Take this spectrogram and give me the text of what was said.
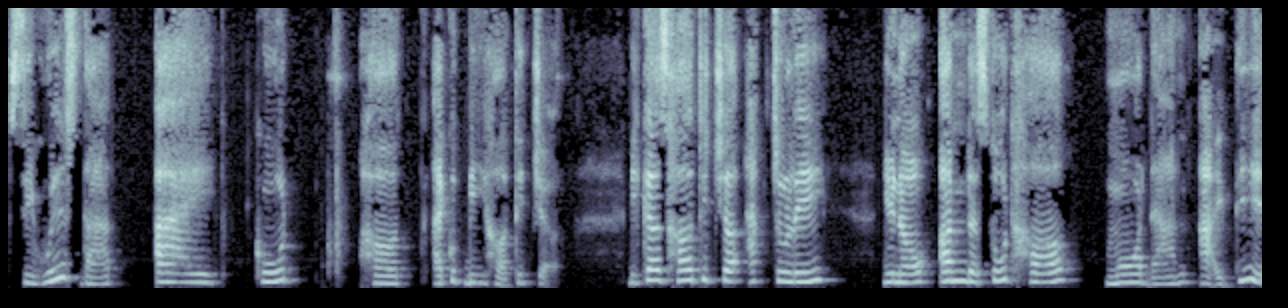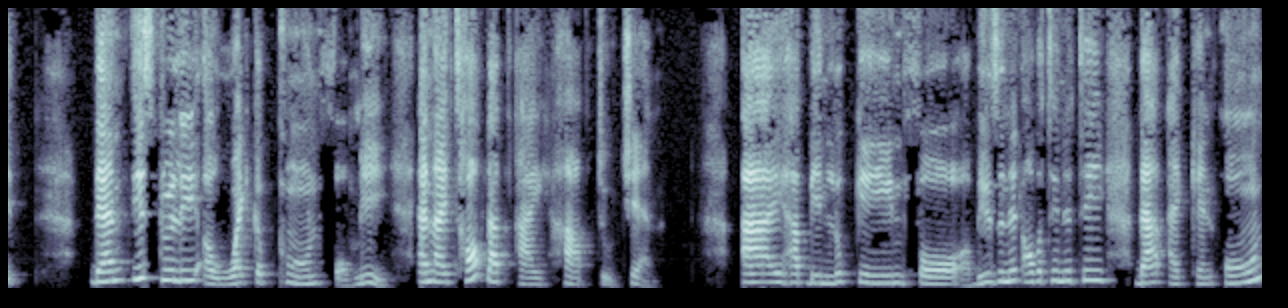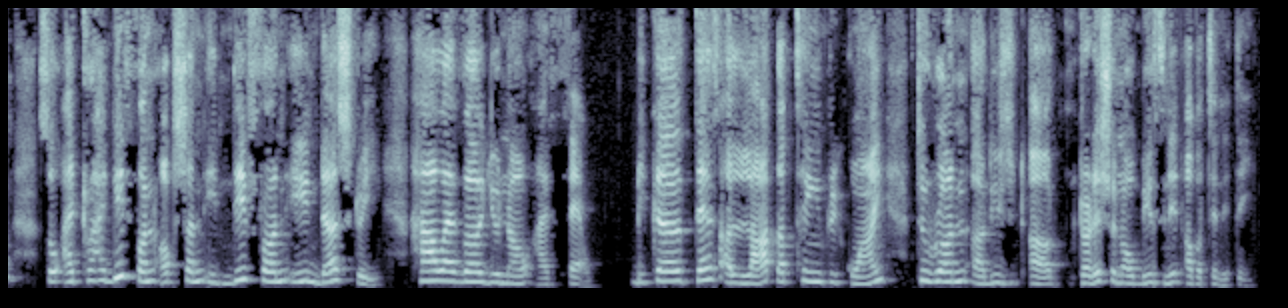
she wished that I could her I could be her teacher because her teacher actually, you know, understood her more than I did then it's really a wake up call for me. And I thought that I have to change. I have been looking for a business opportunity that I can own. So I tried different options in different industry. However, you know, I failed because there's a lot of things required to run a, a traditional business opportunity.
